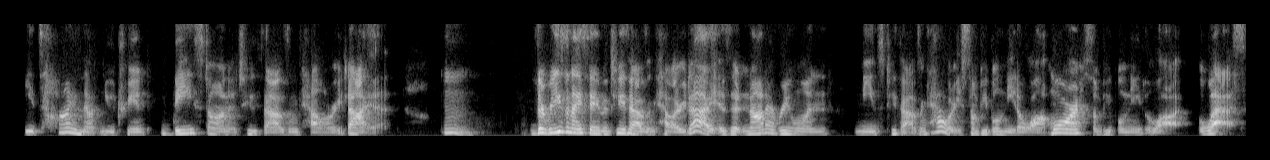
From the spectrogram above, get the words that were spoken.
it's high in that nutrient based on a 2000 calorie diet mm. The reason i say the 2000 calorie diet is that not everyone needs 2000 calories. Some people need a lot more some people need a lot less.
